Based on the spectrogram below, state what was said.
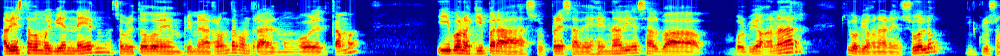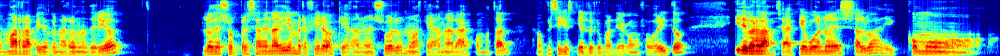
Había estado muy bien Nairn, sobre todo en primera ronda contra el mongol El Kama. Y bueno, aquí para sorpresa de nadie, Salva volvió a ganar y volvió a ganar en suelo, incluso más rápido que en la ronda anterior. Lo de sorpresa de nadie me refiero a que ganó en suelo, no a que ganara como tal, aunque sí que es cierto que partía como favorito. Y de verdad, o sea, qué bueno es Salva y cómo,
